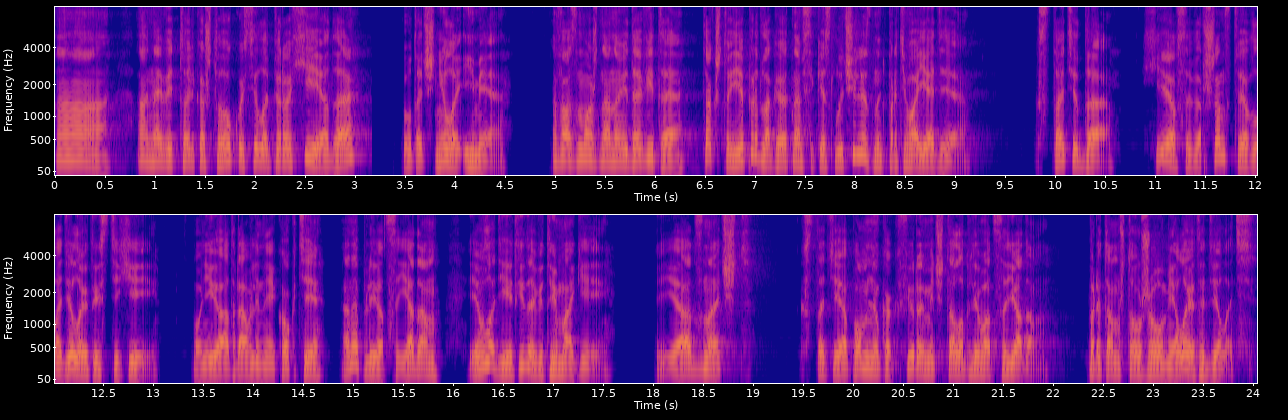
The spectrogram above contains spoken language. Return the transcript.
«А, она ведь только что укусила перохия, да?» — уточнила имя. «Возможно, оно ядовитое, так что ей предлагают на всякий случай лизнуть противоядие». Кстати, да. Хия в совершенстве владела этой стихией. У неё отравленные когти, она плюется ядом и владеет ядовитой магией. Яд, значит. Кстати, я помню, как Фира мечтала плеваться ядом, при том, что уже умела это делать.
